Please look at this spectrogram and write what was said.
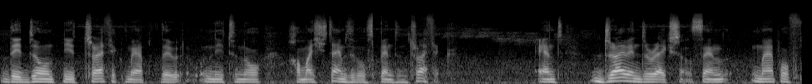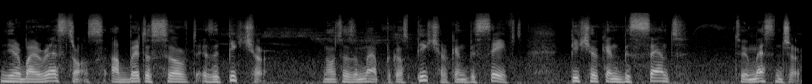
they don't need traffic map, they need to know how much time they will spend in traffic. And driving directions and map of nearby restaurants are better served as a picture, not as a map, because picture can be saved. Picture can be sent to a messenger.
